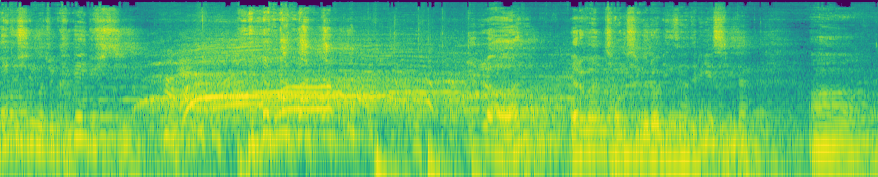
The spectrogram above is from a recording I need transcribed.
해주시는 거 좀 크게 해주시지. 이런 여러분 정식으로 인사드리겠습니다. 어,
